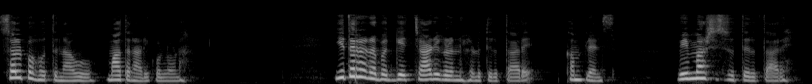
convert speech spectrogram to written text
ಸ್ವಲ್ಪ ಹೊತ್ತು ನಾವು ಮಾತನಾಡಿಕೊಳ್ಳೋಣ. ಇತರರ ಬಗ್ಗೆ ಚಾಡಿಗಳನ್ನು ಹೇಳುತ್ತಿರುತ್ತಾರೆ, ಕಂಪ್ಲೇಂಟ್ಸ್ ವಿಮರ್ಶಿಸುತ್ತಿರುತ್ತಾರೆ.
